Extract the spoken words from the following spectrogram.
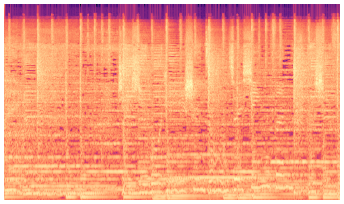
一生中最兴奋的候。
